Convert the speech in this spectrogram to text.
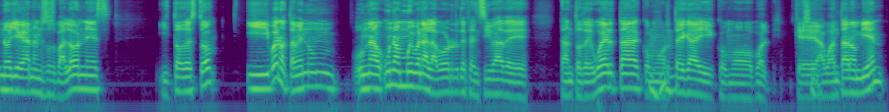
no llegaran esos balones y todo esto. Y bueno, también una, una, muy buena labor defensiva de tanto de Huerta como Ortega y como Volpi, que aguantaron bien.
